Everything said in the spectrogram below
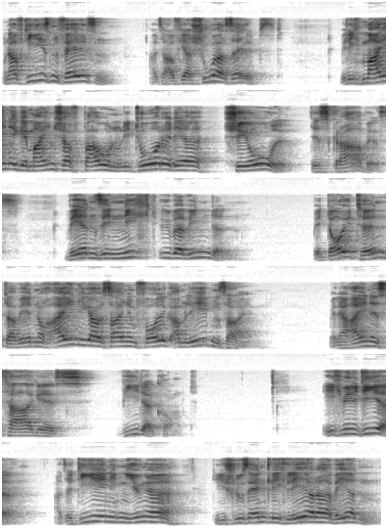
Und auf diesen Felsen, also auf Joshua selbst, will ich meine Gemeinschaft bauen und die Tore der Sheol, des Grabes, werden sie nicht überwinden. Bedeutend, da werden noch einige aus seinem Volk am Leben sein, wenn er eines Tages wiederkommt. Ich will dir, also diejenigen Jünger, die schlussendlich Lehrer werden,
